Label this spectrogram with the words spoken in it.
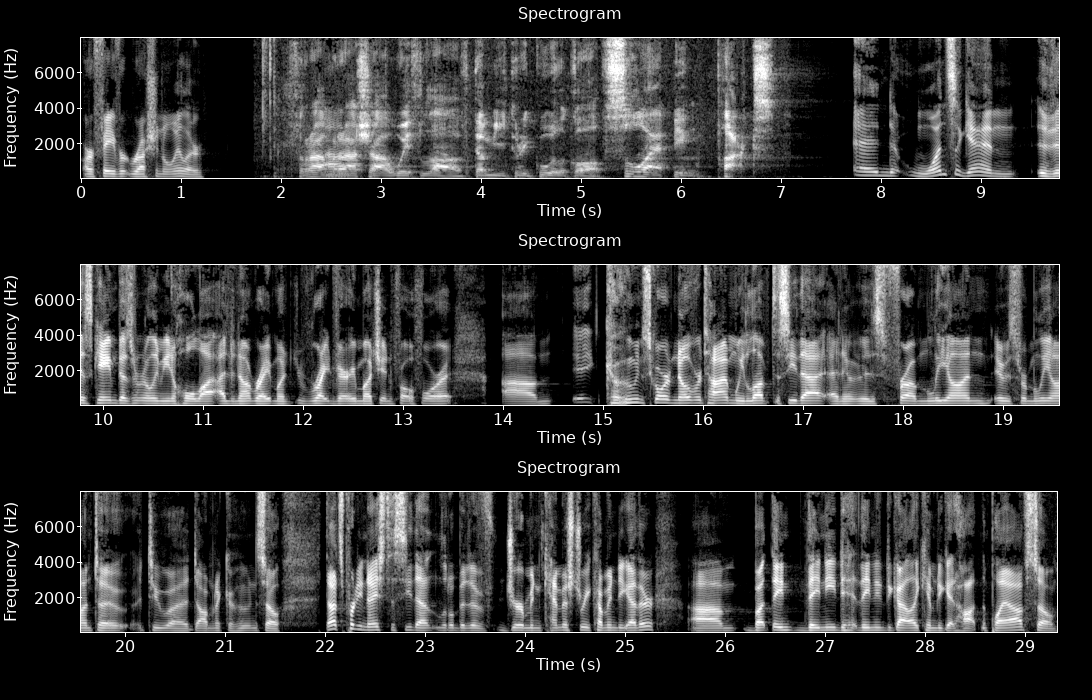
our favorite Russian oiler. From Uh, Russia with love, Dmitry Kulikov slapping pucks. And once again, this game doesn't really mean a whole lot. I did not write much, write very much info for it. Um, it- Kahun scored in overtime. We love to see that, and it was from Leon. It was from Leon to to uh, Dominik Kahun. So that's pretty nice to see that little bit of German chemistry coming together. Um, but they they need they need a guy like him to get hot in the playoffs. So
